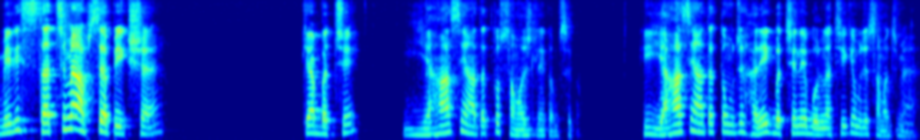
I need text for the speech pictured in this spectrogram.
मेरी सच में आपसे अपेक्षा है क्या बच्चे यहाँ से यहाँ तक तो समझ लें कम से कम कि यहाँ से यहाँ तक तो मुझे हर एक बच्चे ने बोलना चाहिए कि मुझे समझ में आया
